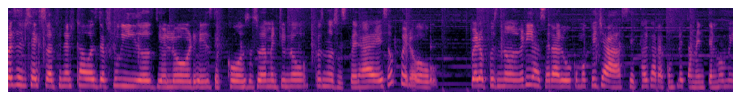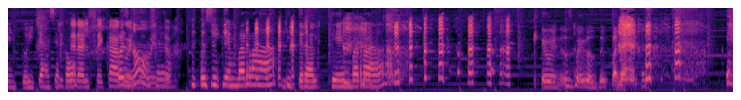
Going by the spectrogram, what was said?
pues el sexo al fin y al cabo es de fluidos, de olores, de cosas, obviamente uno pues no se espera eso, pero, pero pues no debería ser algo como que ya se cagara completamente el momento y ya se acabó. Literal se cagó pues no, el momento. O sea, pues sí, que embarrada, literal, que embarrada. Qué buenos juegos de palabras.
